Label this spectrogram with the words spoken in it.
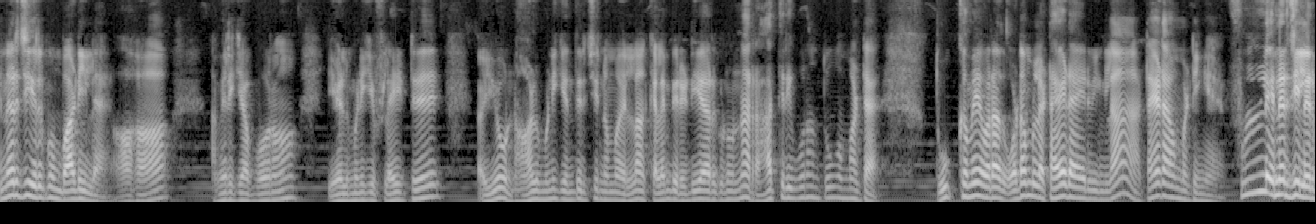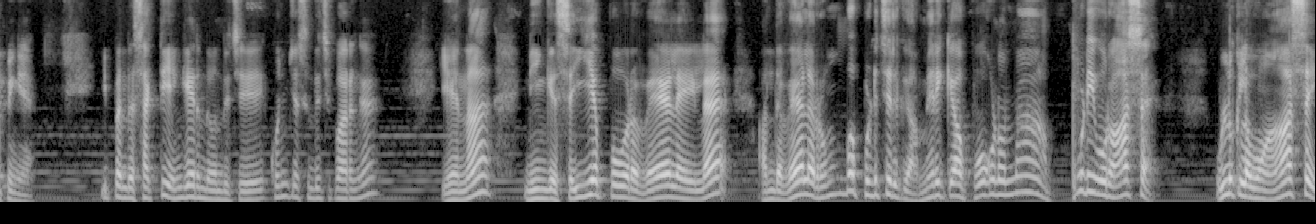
எனர்ஜி இருக்கும் பாடியில் ஆஹா அமெரிக்கா போகிறோம் ஏழு மணிக்கு ஃப்ளைட்டு ஐயோ நாலு மணிக்கு எந்திரிச்சு நம்ம எல்லாம் கிளம்பி ரெடியாக இருக்கணும்னா ராத்திரி பூரா தூங்க மாட்டேன் தூக்கமே வராது. உடம்புல டயர்ட் ஆயிடுவீங்களா டயர்ட் ஆக மாட்டீங்க. ஃபுல் எனர்ஜியில் இருப்பீங்க. இப்போ இந்த சக்தி எங்கேருந்து வந்துச்சு? கொஞ்சம் சிந்திச்சு பாருங்கள் ஏன்னா நீங்கள் செய்ய போகிற வேலையில் அந்த வேலை ரொம்ப பிடிச்சிருக்கு. அமெரிக்கா போகணும்னா அப்படி ஒரு ஆசை. உள்ளுக்குள்ள உன் ஆசை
